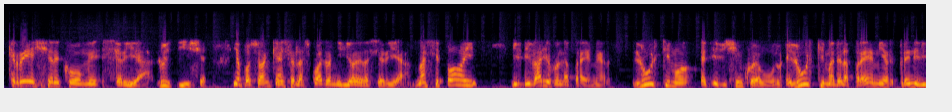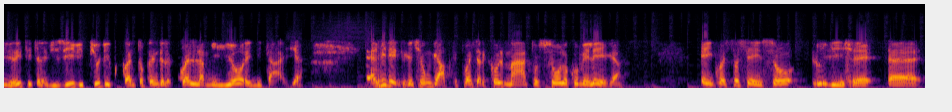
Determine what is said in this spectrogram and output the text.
crescere come Serie A, lui dice io posso anche essere la squadra migliore della Serie A, ma se poi il divario con la Premier, l'ultimo è di 5 a 1 e l'ultima della Premier prende i diritti televisivi più di quanto prende quella migliore in Italia, è evidente che c'è un gap che può essere colmato solo come Lega, e in questo senso lui dice eh,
